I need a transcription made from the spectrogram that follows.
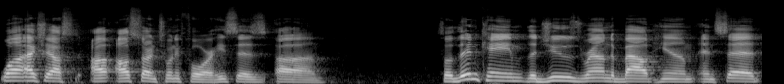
Well, actually, I'll, I'll, start in 24. He says, uh, so then came the Jews round about him and said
